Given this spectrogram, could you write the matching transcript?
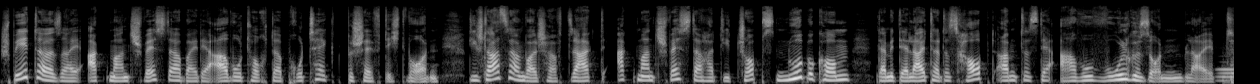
Später sei Ackmanns Schwester bei der AWO-Tochter Protect beschäftigt worden. Die Staatsanwaltschaft sagt, Ackmanns Schwester hat die Jobs nur bekommen, damit der Leiter des Hauptamtes der AWO wohlgesonnen bleibt.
